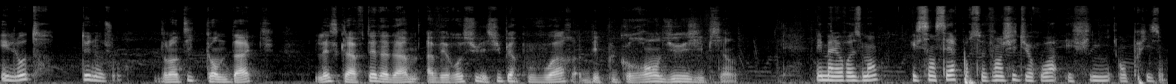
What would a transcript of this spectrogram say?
et l'autre de nos jours. Dans l'antique Kandak, l'esclave Ted Adam avait reçu les super-pouvoirs des plus grands dieux égyptiens. Mais malheureusement, il s'en sert pour se venger du roi et finit en prison.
